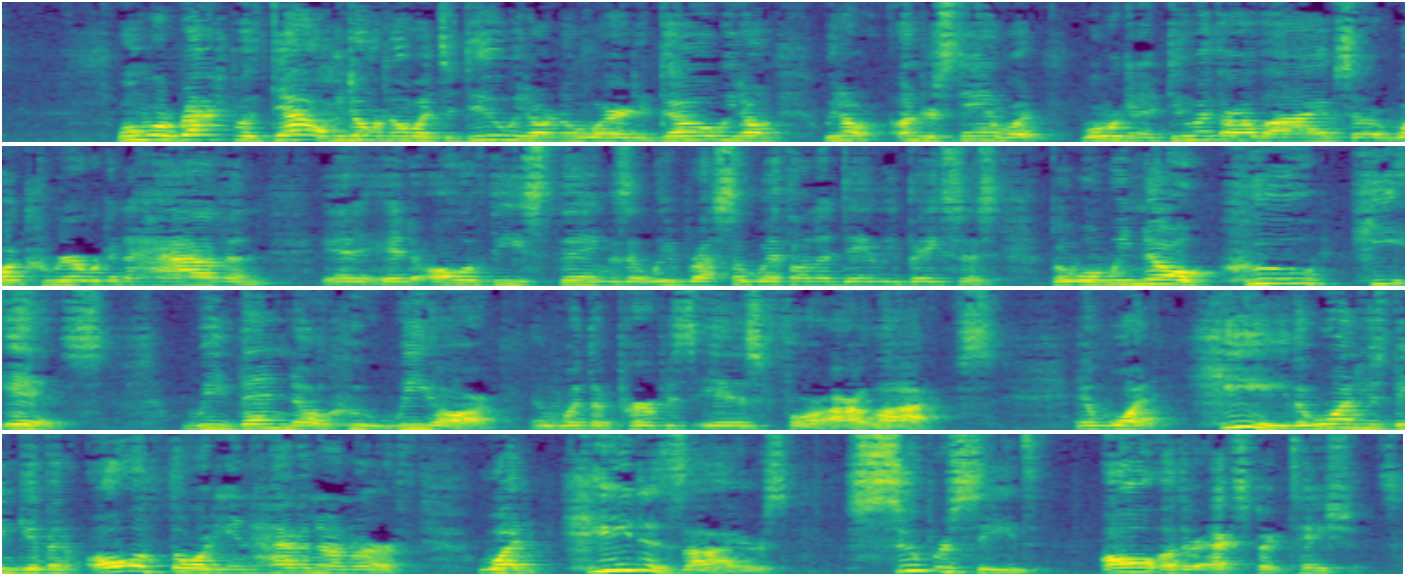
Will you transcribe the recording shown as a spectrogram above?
When we're racked with doubt, we don't know what to do. We don't know where to go. We don't we don't understand what, what we're going to do with our lives or what career we're going to have and, and, and all of these things that we wrestle with on a daily basis. But when we know who He is, we then know who we are and what the purpose is for our lives. And what He, the one who's been given all authority in heaven and on earth, what He desires supersedes all other expectations.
